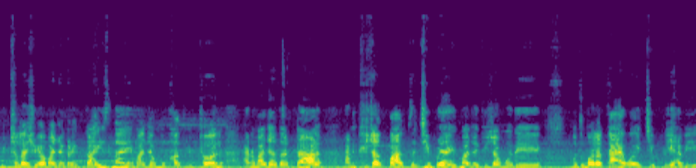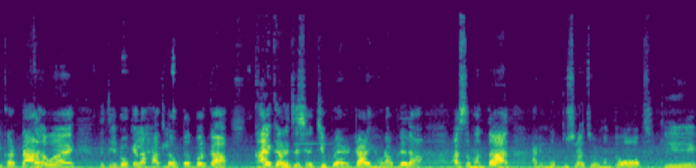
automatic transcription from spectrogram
विठ्ठलाशिवाय माझ्याकडे काहीच नाही. माझ्या मुखात विठ्ठल आणि माझ्या हातात टाळ आणि खिशात पाल तर चिपळे आहेत माझ्या खिशामध्ये. मग तुम्हाला काय हवंय? चिपळी हवी का टाळ हवाय? तर ते डोक्याला हात लावतात बरं का. काय करायचं चिपळ्या आणि टाळ घेऊन आपल्याला? असं म्हणतात. आणि मग दुसरा चोर म्हणतो की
